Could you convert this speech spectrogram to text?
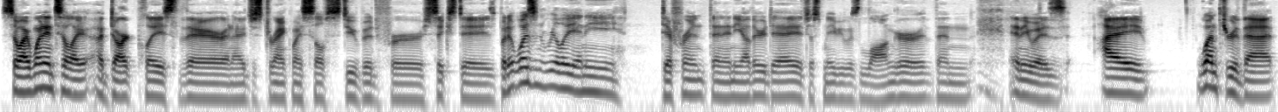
So I went into like a dark place there and I just drank myself stupid for six days. But it wasn't really any different than any other day. It just maybe was longer than. Anyways, I went through that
